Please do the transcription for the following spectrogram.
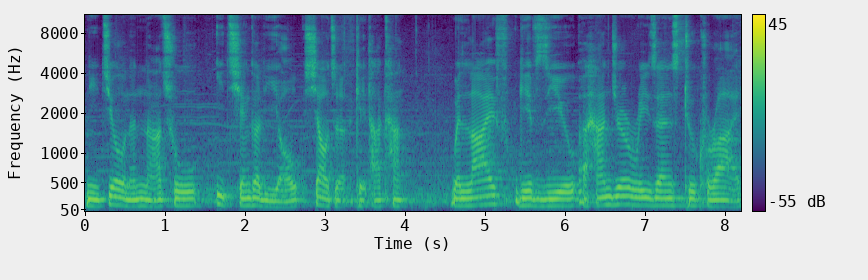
你就能拿出一千个理由笑着给他看。 when life gives you a hundred reasons to cry,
